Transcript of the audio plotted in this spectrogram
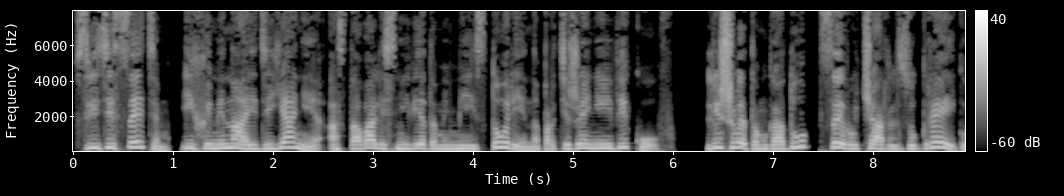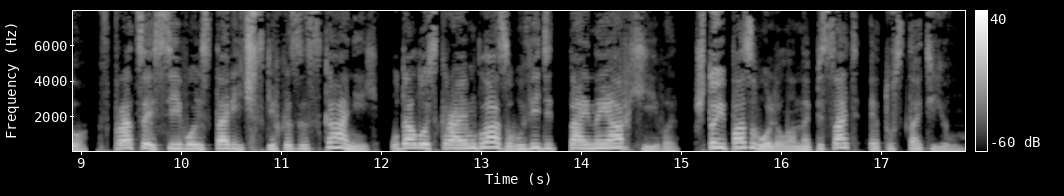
В связи с этим их имена и деяния оставались неведомыми истории на протяжении веков. Лишь в этом году сэру Чарльзу Грейгу в процессе его исторических изысканий удалось краем глаза увидеть тайные архивы, что и позволило написать эту статью.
